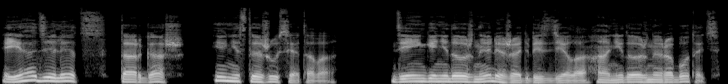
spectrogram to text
«Я делец, торгаш, и не стыжусь этого. Деньги не должны лежать без дела, они должны работать.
